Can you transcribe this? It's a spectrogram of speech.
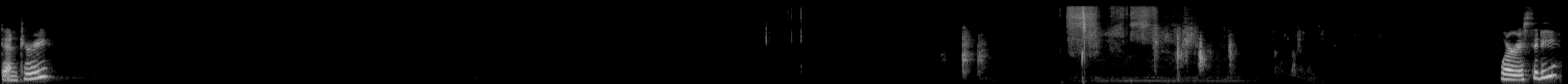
Dentary. Lorisidae.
